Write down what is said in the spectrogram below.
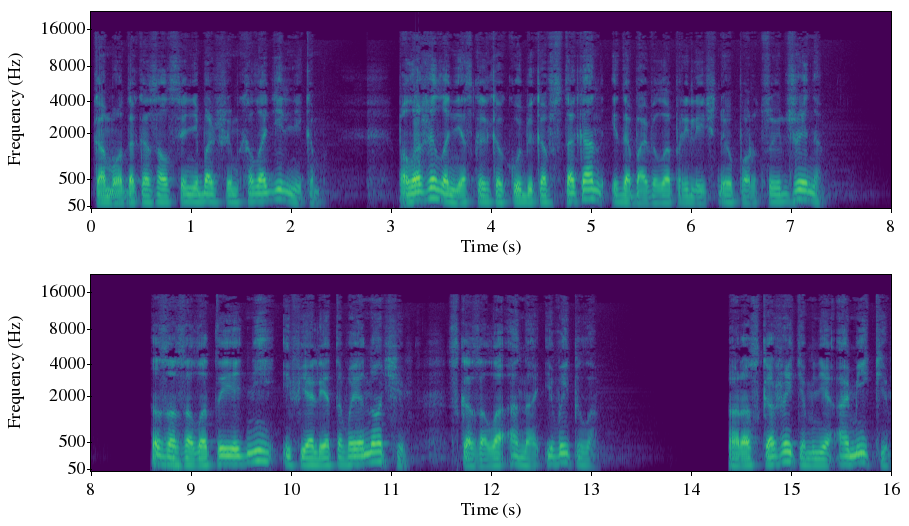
комод оказался небольшим холодильником, положила несколько кубиков в стакан и добавила приличную порцию джина. «За золотые дни и фиолетовые ночи», — сказала она и выпила. «Расскажите мне о Мике»,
